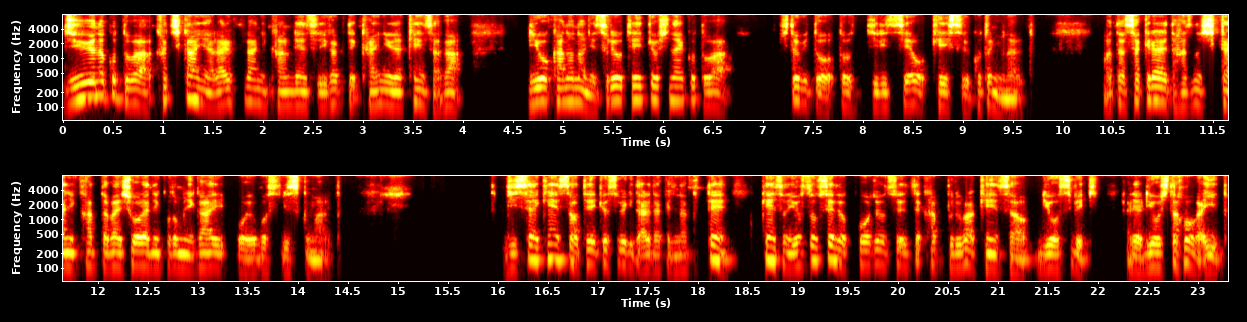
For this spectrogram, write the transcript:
重要なことは、価値観やライフプランに関連する医学的介入や検査が利用可能なのに、それを提供しないことは、人々と自立性を軽視することにもなると。また、避けられたはずの疾患にかかった場合、将来に子供に害を及ぼすリスクもあると。実際検査を提供すべきであるだけじゃなくて、検査の予測精度を向上するてカップルは検査を利用すべき、あるいは利用した方がいいと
